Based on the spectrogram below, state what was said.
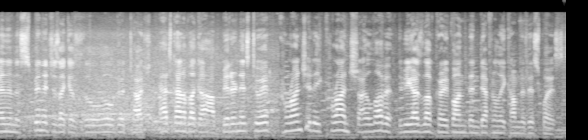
And then the spinach is like a little good touch. It kind of like a, a bitterness to it. Crunchity crunch. I love it. If you guys love curry pan then definitely come to this place.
